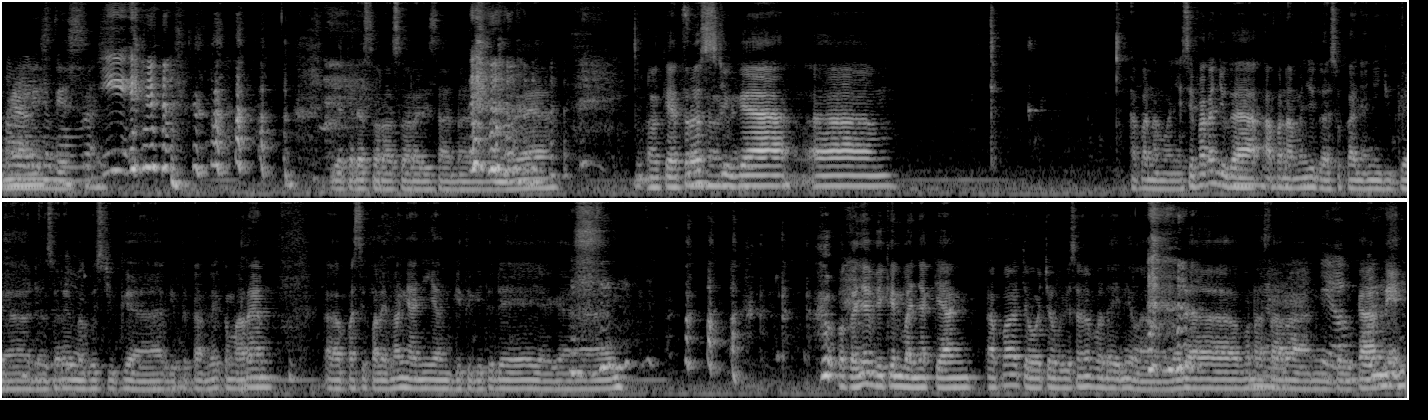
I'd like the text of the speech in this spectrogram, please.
Realistis. Iya. Ya ada suara-suara di sana gitu ya. Oke, terus juga em, apa namanya? Siva kan juga apa namanya juga suka nyanyi juga dan suaranya Iya. bagus juga gitu kan. Baik kemarin eh, pasti Palembang nyanyi yang gitu-gitu deh ya kan. Pokoknya bikin banyak yang apa cowok-cowok di sana pada inilah pada penasaran Ya gitu ampun. kan. Nih,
